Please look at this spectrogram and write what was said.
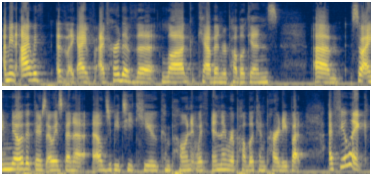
I mean, I would like I've I've heard of the log cabin Republicans. Um, so I know that there's always been a LGBTQ component within the Republican Party, but I feel like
